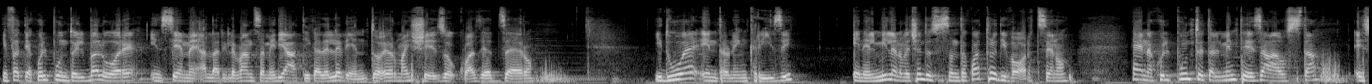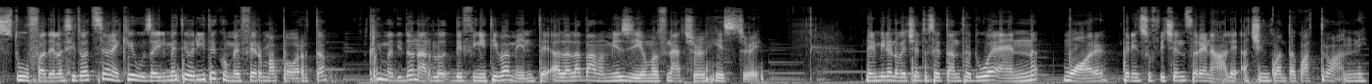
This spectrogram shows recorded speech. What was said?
Infatti a quel punto il valore, insieme alla rilevanza mediatica dell'evento, è ormai sceso quasi a zero. I due entrano in crisi e nel 1964 divorziano. Anne a quel punto è talmente esausta e stufa della situazione che usa il meteorite come fermaporta prima di donarlo definitivamente all'Alabama Museum of Natural History. Nel 1972 Anne muore per insufficienza renale a 54 anni.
